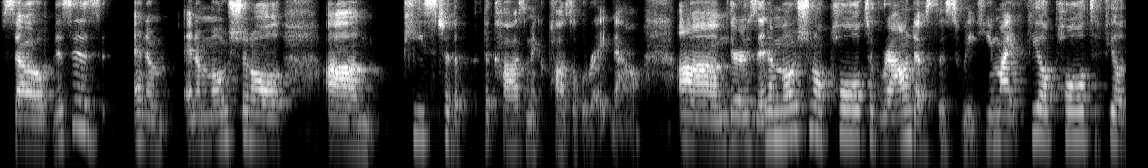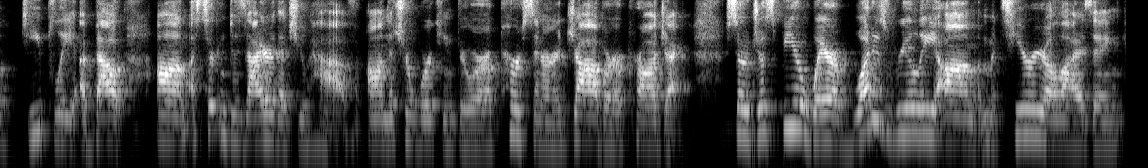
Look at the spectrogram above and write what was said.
So this is an, um, an emotional um, piece to the, the cosmic puzzle right now. Um, there's an emotional pull to ground us this week. You might feel pulled to feel deeply about um, a certain desire that you have um, that you're working through, or a person, or a job, or a project. So just be aware of what is really um, materializing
